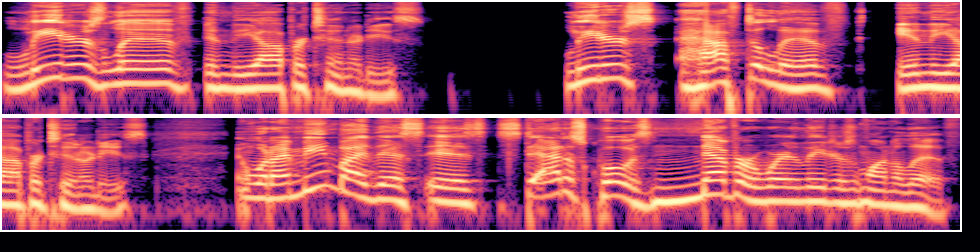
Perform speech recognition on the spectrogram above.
leaders live in the opportunities. Leaders have to live in the opportunities. And what I mean by this is status quo is never where leaders want to live.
